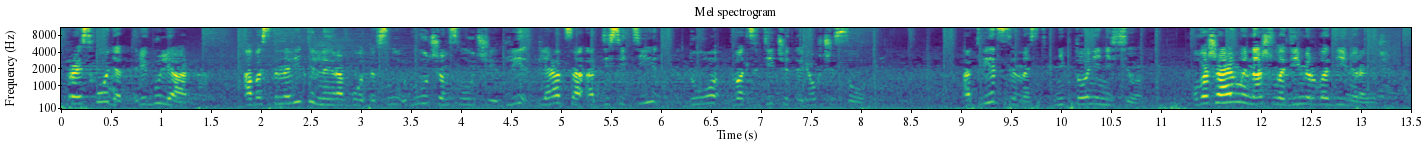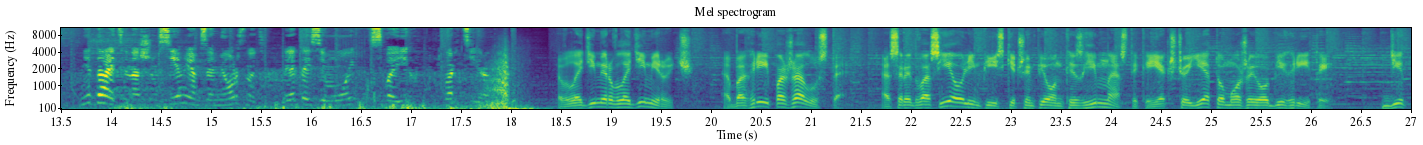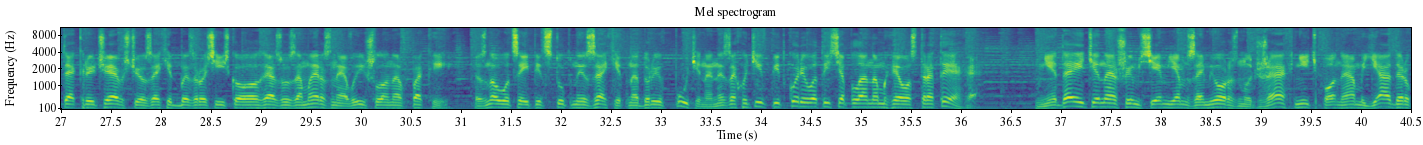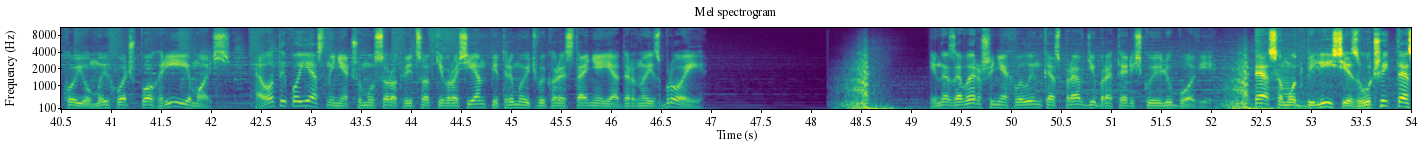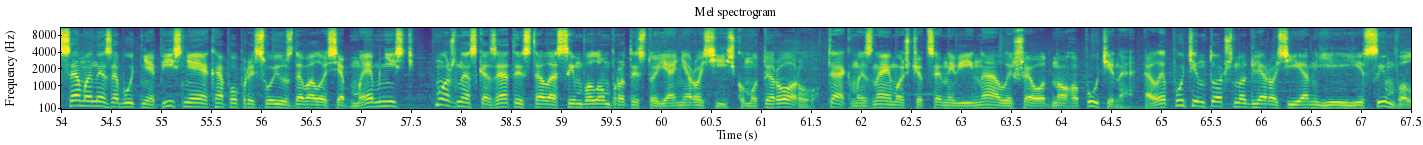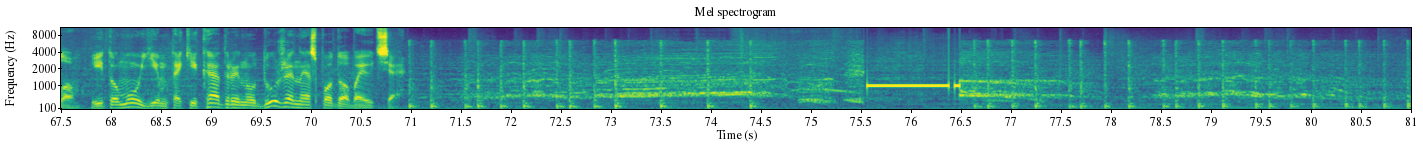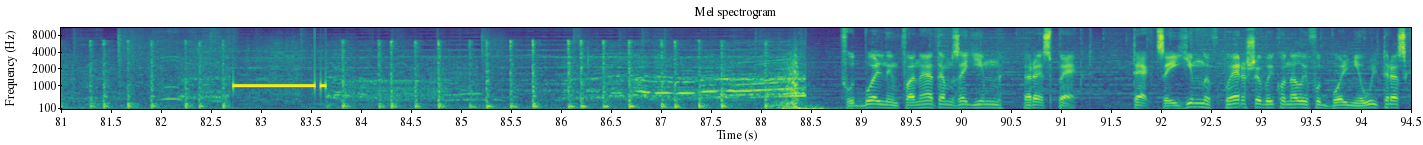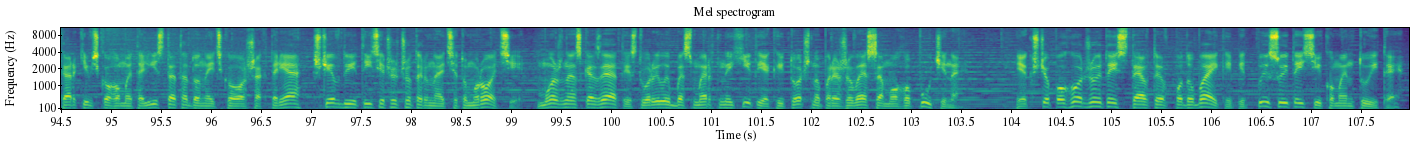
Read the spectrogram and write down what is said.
и происходят регулярно. А восстановительные работы в слу- в лучшем случае дли- длятся от 10 до 24 часов. Ответственность никто не несет. Уважаемый наш Владимир Владимирович, не дайте нашим семьям замерзнуть этой зимой в своих квартирах. Владимир Владимирович, обогрій, пожалуйста. А серед вас є олімпійські чемпіонки з гімнастики. Якщо є, то може й обігріти. Дід так кричав, що захід без російського газу замерзне, а вийшло навпаки. Знову цей підступний захід надурив Путіна, не захотів підкорюватися планам геостратега. Не дайте нашим сім'ям замерзнуть, жахніть по нам ядеркою, ми хоч погріємось. А от і пояснення, чому 40% росіян підтримують використання ядерної зброї. І на завершення хвилинка справді братерської любові. Часом у Тбілісі звучить та сама незабутня пісня, яка, попри свою, здавалося б, мемність, можна сказати, стала символом протистояння російському терору. Так, ми знаємо, що це не війна лише одного Путіна, але Путін точно для росіян є її символом, і тому їм такі кадри ну дуже не сподобаються. Футбольним фанатам за гімн Респект. Так, цей гімн вперше виконали футбольні ультра з харківського металіста та донецького шахтаря ще в 2014 році. Можна сказати, створили безсмертний хіт, який точно переживе самого Путіна. Якщо погоджуєтесь, ставте вподобайки, підписуйтесь і коментуйте.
